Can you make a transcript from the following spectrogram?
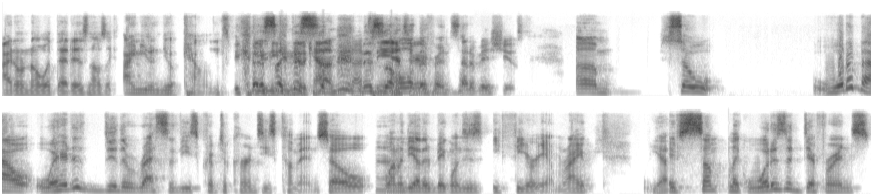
I don't know what that is. And I was like, I need a new accountant because need a new this, accountant. That's this the is a whole different set of issues. Um, so what about where do, do the rest of these cryptocurrencies come in? So Uh. one of the other big ones is Ethereum, right? Yep. If some like what is the difference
